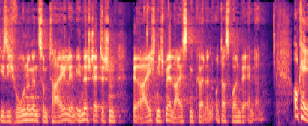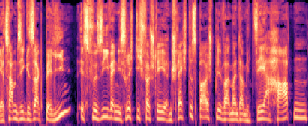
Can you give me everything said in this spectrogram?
die sich Wohnungen zum Teil im innerstädtischen Bereich nicht mehr leisten können. Und das wollen wir ändern. Okay, jetzt haben Sie gesagt, Berlin ist für Sie, wenn ich es richtig verstehe, ein schlechtes Beispiel, weil man da mit sehr harten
